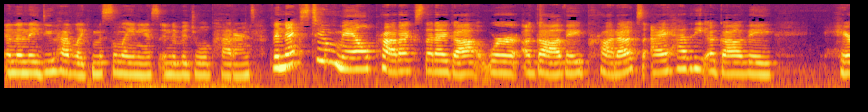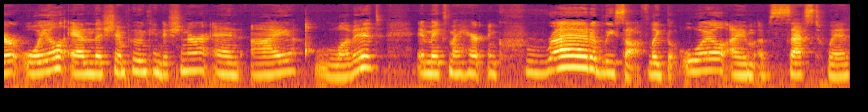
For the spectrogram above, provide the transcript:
And then they do have like miscellaneous individual patterns. The next two mail products that I got were agave products. I have the agave hair oil and the shampoo and conditioner and I love it. It makes my hair incredibly soft. Like the oil I am obsessed with.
